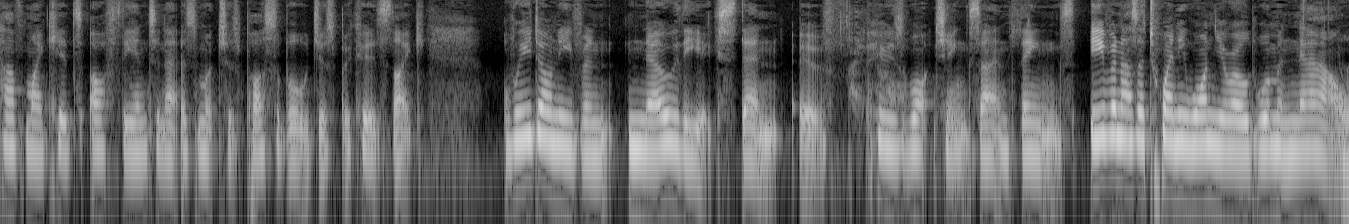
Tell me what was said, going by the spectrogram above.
have my kids off the internet as much as possible, just because like we don't even know the extent of who's watching certain things. Even as a 21 year old woman now,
